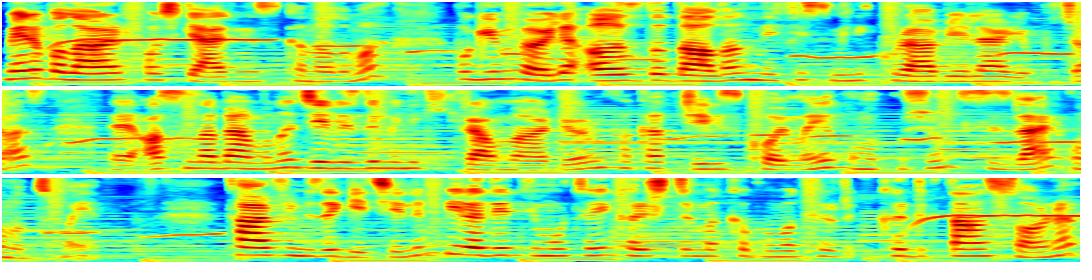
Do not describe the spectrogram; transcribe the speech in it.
Merhabalar, hoş geldiniz kanalıma. Bugün böyle ağızda dağılan nefis minik kurabiyeler yapacağız. Ee, aslında ben buna cevizli minik ikramlar diyorum fakat ceviz koymayı unutmuşum. Sizler unutmayın. Tarifimize geçelim. Bir adet yumurtayı karıştırma kabıma kır- kırdıktan sonra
